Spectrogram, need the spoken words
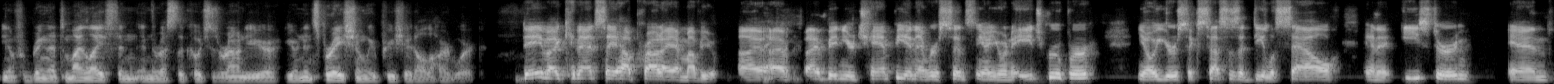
you know for bringing that to my life and, and the rest of the coaches around you. You're you're an inspiration. We appreciate all the hard work. Dave, I cannot say how proud I am of you. I, have I've been your champion ever since you know you're an age grouper. You know your successes at De La Salle and at Eastern, and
